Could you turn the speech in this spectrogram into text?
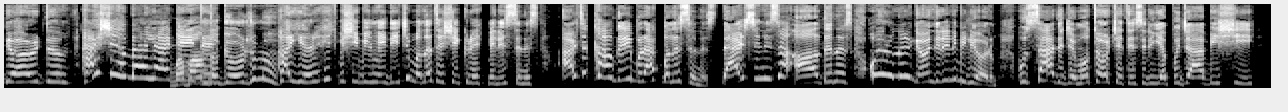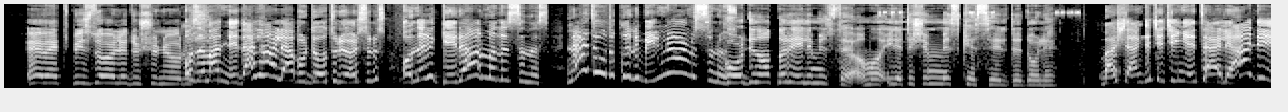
Gördüm. Her şey haberlerdeydi. Babam da gördü mü? Hayır, hiçbir şey bilmediği için bana teşekkür etmelisiniz. Artık kavgayı bırakmalısınız. Dersinizi aldınız. O yorumları göndereni biliyorum. Bu sadece motor çetesinin yapacağı bir şey. Evet, biz de öyle düşünüyoruz. O zaman neden hala burada oturuyorsunuz? Onları geri almalısınız. Nerede olduklarını bilmiyor musunuz? Koordinatları elimizde ama iletişimimiz kesildi Dolly. Başlangıç için yeterli. Hadi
